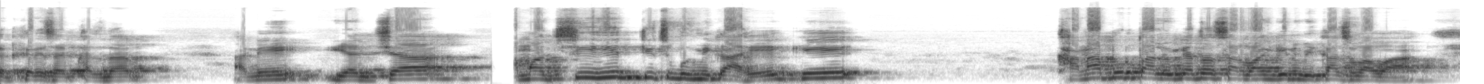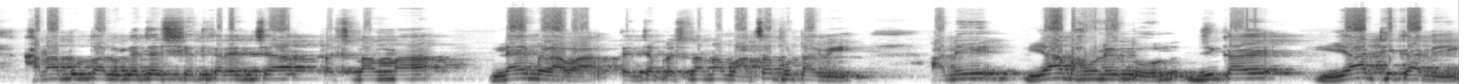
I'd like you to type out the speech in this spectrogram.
तटकरे साहेब खासदार आणि यांच्या कामाचीही तीच भूमिका आहे की खानापूर तालुक्याचा सर्वांगीण विकास व्हावा. खानापूर तालुक्याच्या शेतकऱ्यांच्या प्रश्नांना न्याय मिळावा त्यांच्या प्रश्नांना वाचा फुटावी. आणि या भावनेतून जी काय या ठिकाणी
